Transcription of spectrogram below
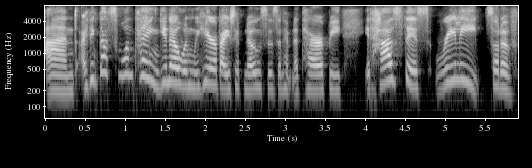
And I think that's one thing, you know, when we hear about hypnosis and hypnotherapy, it has this really sort of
